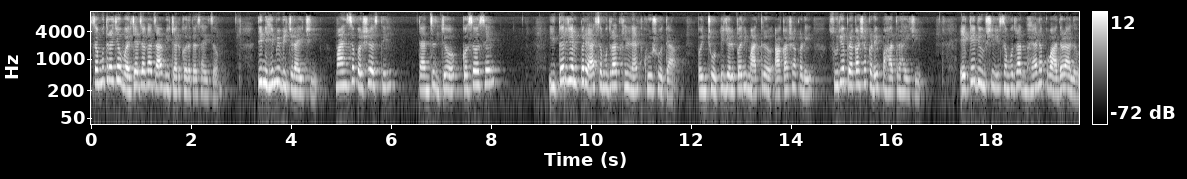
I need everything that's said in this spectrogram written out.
समुद्राच्या वरच्या जगाचा विचार करत असायचं. ती नेहमी विचारायची माणसं कशी असतील? त्यांचं जग कसं असेल? इतर जलपऱ्या समुद्रात खेळण्यात खुश होत्या. पण छोटी जलपरी मात्र आकाशाकडे सूर्यप्रकाशाकडे पाहत राहायची. एके दिवशी समुद्रात भयानक वादळ आलं.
